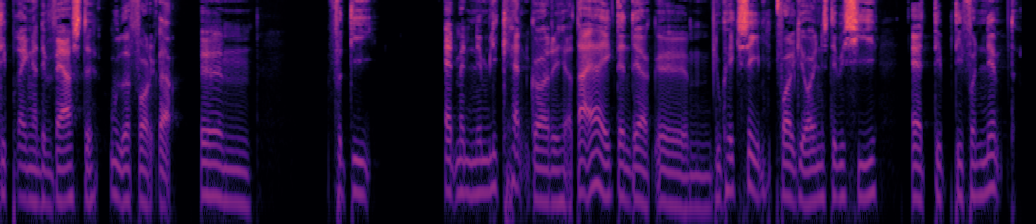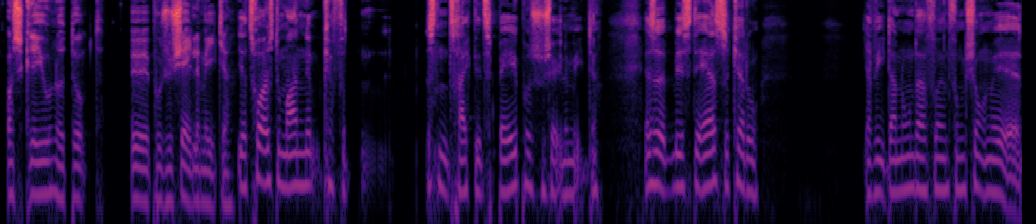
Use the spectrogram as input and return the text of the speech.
det bringer det værste ud af folk. Ja. Øhm, fordi at man nemlig kan gøre det her. Der er ikke den der, øh, du kan ikke se folk i øjnene, det vil sige, at det, det er for nemt at skrive noget dumt øh, på sociale medier. Jeg tror også, du meget nemt kan få, sådan trække det tilbage på sociale medier. Altså, hvis det er, så kan du... Jeg ved, der er nogen, der har fået en funktion med, at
